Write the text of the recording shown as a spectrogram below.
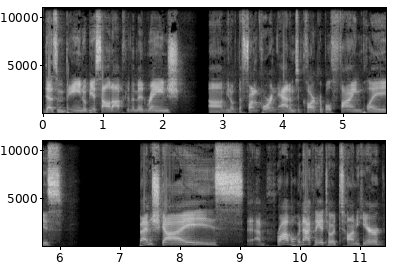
Desmond Bane would be a solid option in the mid range. Um, you know, the front court and Adams and Clarke are both fine plays. Bench guys, I'm probably not going to get to a ton here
